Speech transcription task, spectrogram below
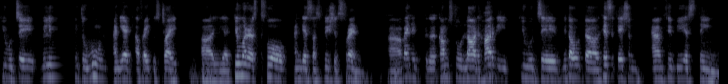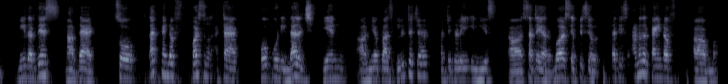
he would say, willing to wound and yet afraid to strike, uh, a timorous foe and a suspicious friend. Uh, when it uh, comes to Lord Hervey, he would say, without uh, hesitation, amphibious thing, neither this nor that. So that kind of personal attack, Pope would indulge in uh, neoclassical literature, particularly in his uh, satire, verse epistle. That is another kind of um,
